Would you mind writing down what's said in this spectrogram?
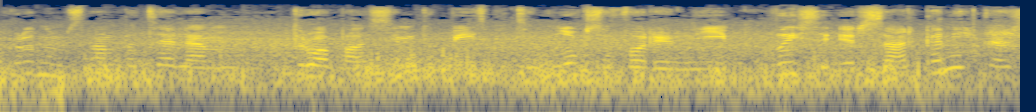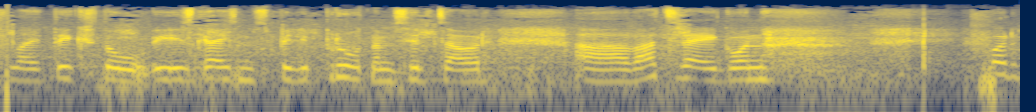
Protams, man pa ceļam tropā 115 luksofori un viņi visi ir sarkani. Tas, lai tikstu izgaismas pili, protams, ir caur uh, vecreigu un par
